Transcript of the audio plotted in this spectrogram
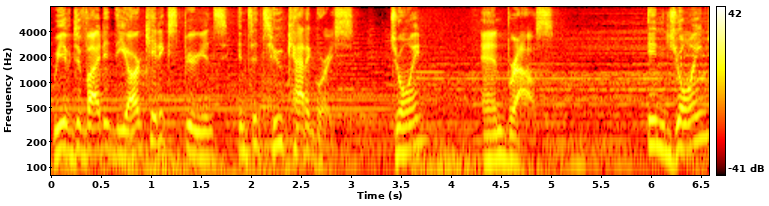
We have divided the arcade experience into two categories join and browse. In Join,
